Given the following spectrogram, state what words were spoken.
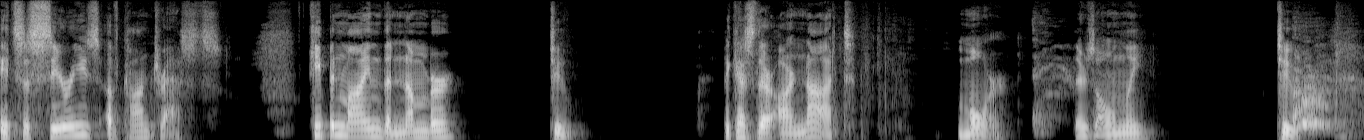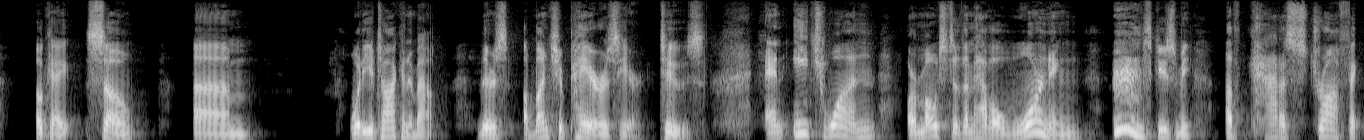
It's a series of contrasts. Keep in mind the number two because there are not more. There's only two. Okay, so um, what are you talking about? There's a bunch of pairs here, twos, and each one or most of them have a warning, excuse me, of catastrophic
